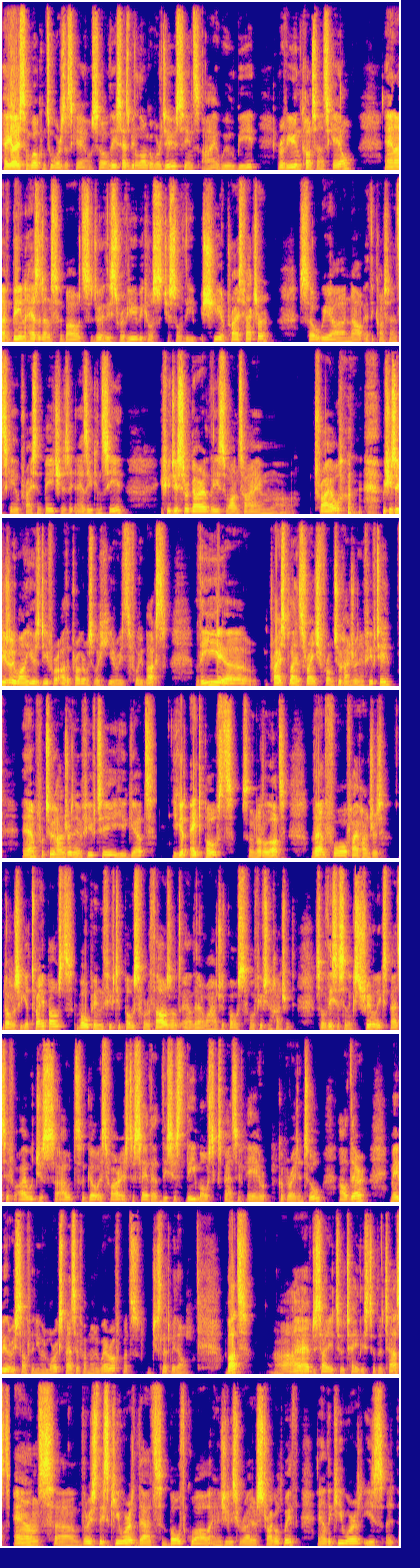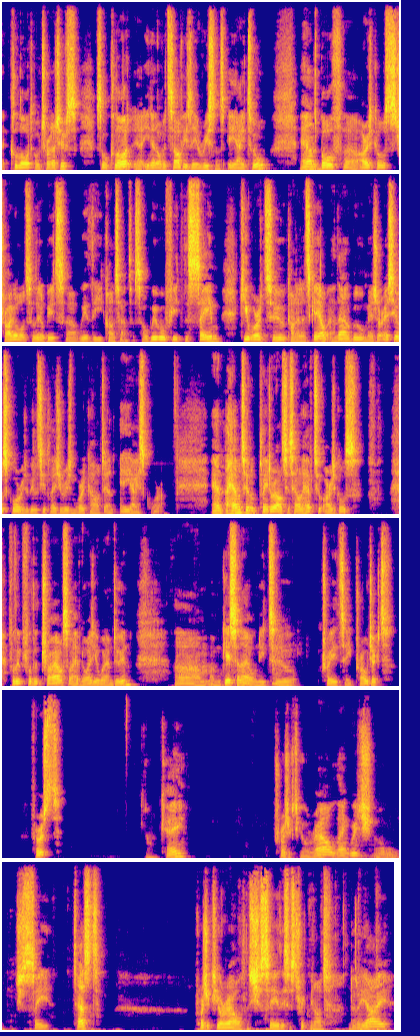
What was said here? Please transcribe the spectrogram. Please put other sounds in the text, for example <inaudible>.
Hey guys and welcome to Words at Scale. So this has been long overdue since I will be reviewing content at scale and I've been hesitant about doing this review because just of the sheer price factor. So we are now at the content at scale pricing page as, as you can see. If you disregard this one-time uh, trial, <laughs> which is usually one USD for other programs, but here it's 40 bucks the uh, price plans range from 250 and for 250 you get you get 8 posts, so not a lot. Then for 500 dollars you get 20 posts open 50 posts for a thousand and then 100 posts for 1500 so this is an extremely expensive i would just i would go as far as to say that this is the most expensive AI copywriting tool out there. Maybe there is something even more expensive i'm not aware of but just let me know. But uh, I have decided to take this to the test, and uh, there is this keyword that both Koala and Agility Writer struggled with, and the keyword is uh, Claude alternatives. So Claude, uh, in and of itself, is a recent AI tool, and both uh, articles struggled a little bit uh, with the content. So we will feed the same keyword to content at scale, and then we will measure SEO score, readability, plagiarism, word count, and AI score. And I haven't even played around since I only have two articles <laughs> for the for the trial, so I have no idea what I'm doing. Um, I'm guessing I will need to create a project first. Okay project URL, language, oh, just say test. Project URL, let's just say this is trickminot.ai.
